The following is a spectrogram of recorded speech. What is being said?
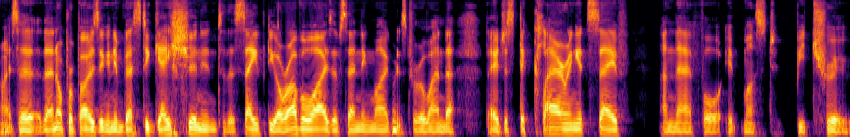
Right, so they're not proposing an investigation into the safety or otherwise of sending migrants to Rwanda. They're just declaring it safe, and therefore it must be true.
